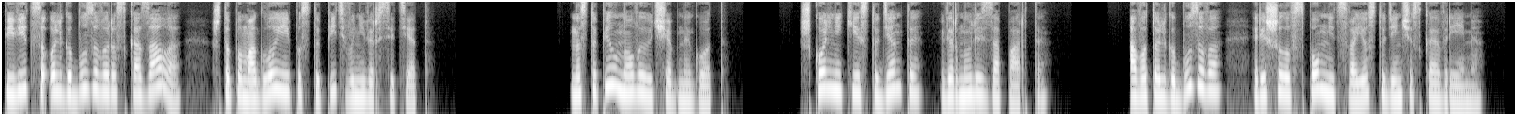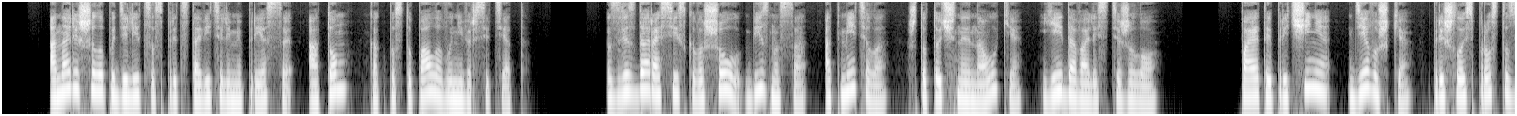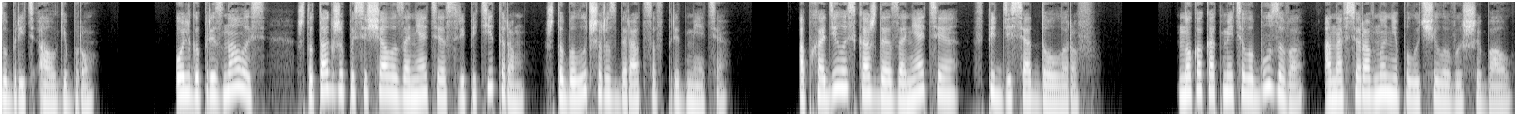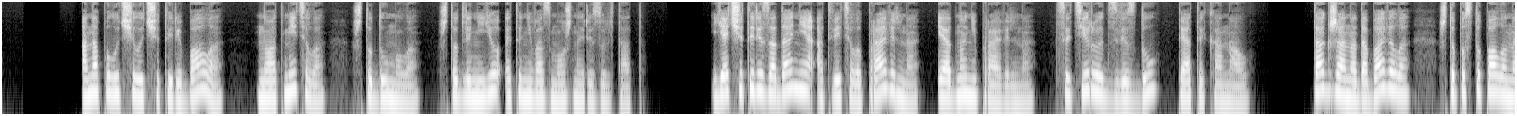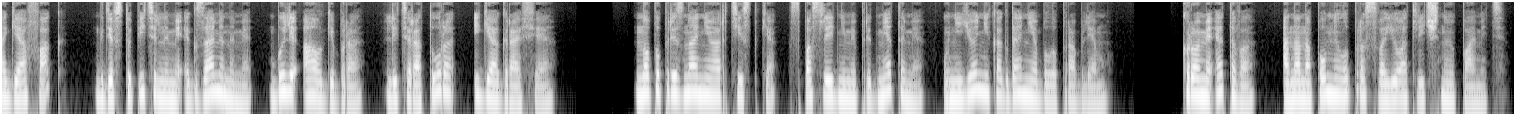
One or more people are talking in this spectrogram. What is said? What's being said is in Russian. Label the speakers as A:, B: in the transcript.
A: Певица Ольга Бузова рассказала, что помогло ей поступить в университет. Наступил новый учебный год. Школьники и студенты вернулись за парты. А вот Ольга Бузова решила вспомнить свое студенческое время. Она решила поделиться с представителями прессы о том, как поступала в университет. Звезда российского шоу-бизнеса отметила, что точные науки ей давались тяжело. По этой причине девушке пришлось просто зубрить алгебру. Ольга призналась, что также посещала занятия с репетитором, чтобы лучше разбираться в предмете. Обходилось каждое занятие в 50 долларов. Но, как отметила Бузова, она все равно не получила высший балл. Она получила 4 балла, но отметила, что думала, что для нее это невозможный результат. «Я четыре задания ответила правильно и одно неправильно», цитирует звезду «Пятый канал». Также она добавила, что поступала на геофак, где вступительными экзаменами были алгебра, литература и география. Но по признанию артистки, с последними предметами у нее никогда не было проблем. Кроме этого, она напомнила про свою отличную память.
